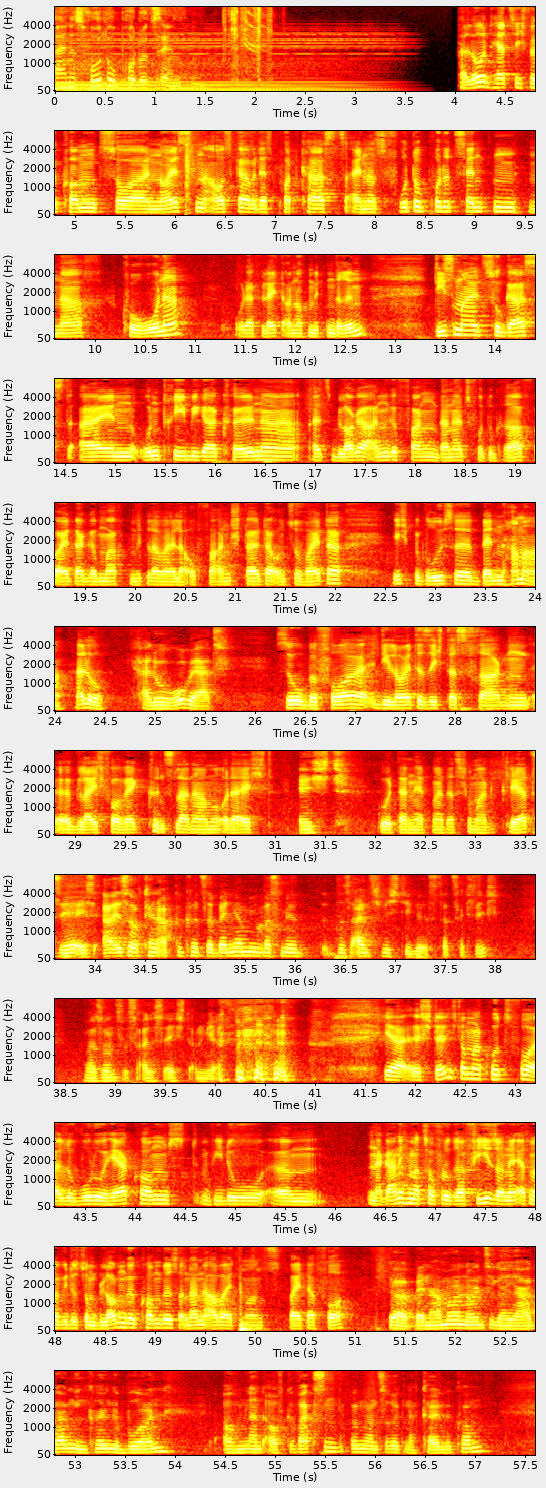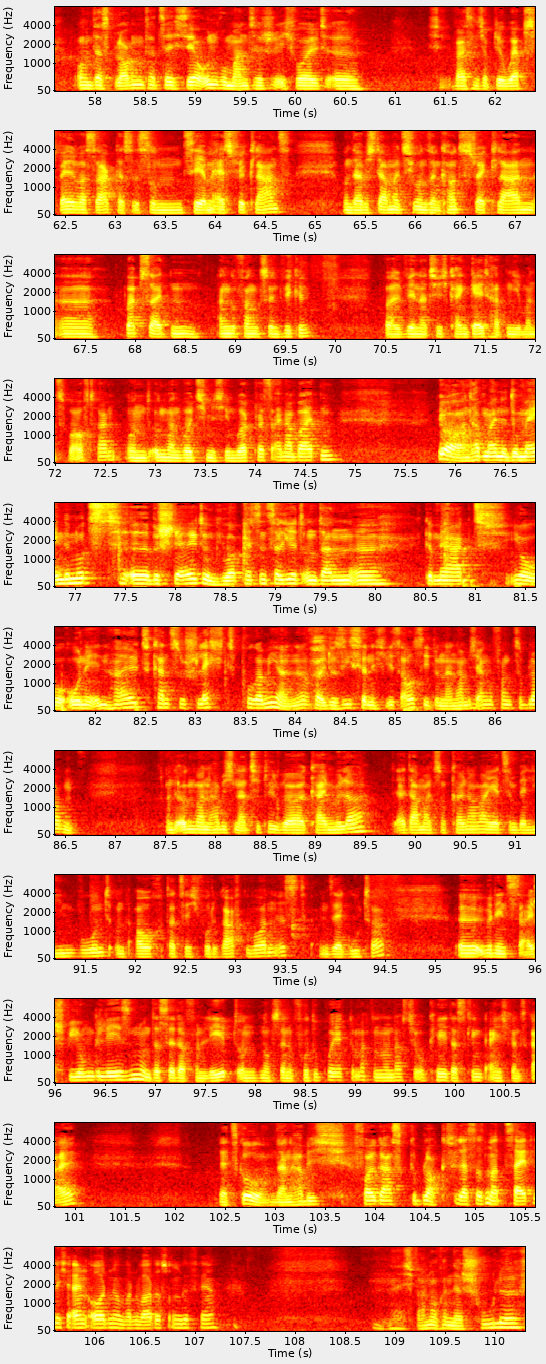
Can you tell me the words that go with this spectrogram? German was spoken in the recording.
eines Fotoproduzenten. Hallo und herzlich willkommen zur neuesten Ausgabe des Podcasts eines Fotoproduzenten nach Corona oder vielleicht auch noch mittendrin. Diesmal zu Gast ein untriebiger Kölner, als Blogger angefangen, dann als Fotograf weitergemacht, mittlerweile auch Veranstalter und so weiter. Ich begrüße Ben Hammer. Hallo. Hallo Robert. So, bevor die Leute sich das fragen, äh, gleich vorweg, Künstlername oder echt? Echt. Gut, dann hätten wir das schon mal geklärt. Sehr echt. Er ist auch kein abgekürzter Benjamin, was mir das einzig Wichtige ist tatsächlich. Weil sonst ist alles echt an mir. Ja, äh, stell dich doch mal kurz vor, also wo du herkommst, wie du, ähm, na gar nicht mal zur Fotografie, sondern erstmal wie du zum Bloggen gekommen bist und dann arbeiten wir uns weiter vor. Ja, Ben Hammer, 90er Jahrgang, in Köln geboren, auf dem Land aufgewachsen, irgendwann zurück nach Köln gekommen. Und das Bloggen tatsächlich sehr unromantisch. Ich wollte, äh, ich weiß nicht, ob dir Webspell was sagt, das ist so ein CMS für Clans. Und da habe ich damals für unseren Counter-Strike-Clan äh, Webseiten angefangen zu entwickeln weil wir natürlich kein Geld hatten, jemanden zu beauftragen. Und irgendwann wollte ich mich in WordPress einarbeiten. Ja, und habe meine Domain genutzt, äh, bestellt und WordPress installiert und dann äh, gemerkt, jo, ohne Inhalt kannst du schlecht programmieren, ne? weil du siehst ja nicht, wie es aussieht. Und dann habe ich angefangen zu bloggen. Und irgendwann habe ich einen Artikel über Kai Müller, der damals noch Kölner war, jetzt in Berlin wohnt und auch tatsächlich Fotograf geworden ist, ein sehr guter äh, über den Style-Spion gelesen und dass er davon lebt und noch seine Fotoprojekte macht. Und dann dachte ich, okay, das klingt eigentlich ganz geil. Let's go. Und dann habe ich Vollgas geblockt. Lass das mal zeitlich einordnen. Wann war das ungefähr? Ich war noch in der Schule.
